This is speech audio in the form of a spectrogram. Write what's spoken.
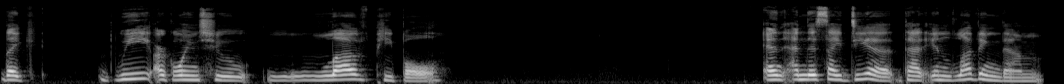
like we are going to love people and and this idea that in loving them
